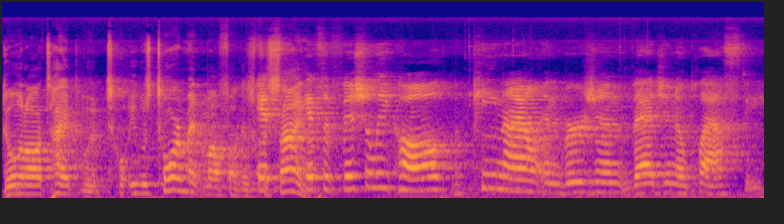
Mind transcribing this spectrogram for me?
doing all type of. To- he was tormenting motherfuckers for It's, science. it's officially called the penile inversion vaginoplasty.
